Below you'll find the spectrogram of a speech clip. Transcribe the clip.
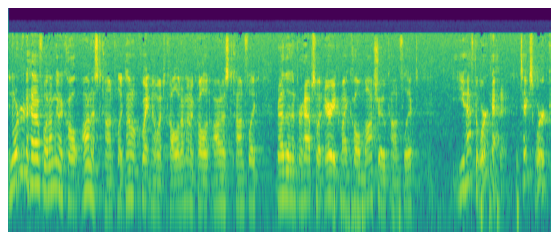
In order to have what I'm going to call honest conflict, I don't quite know what to call it, I'm going to call it honest conflict rather than perhaps what Eric might call macho conflict, you have to work at it. It takes work.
